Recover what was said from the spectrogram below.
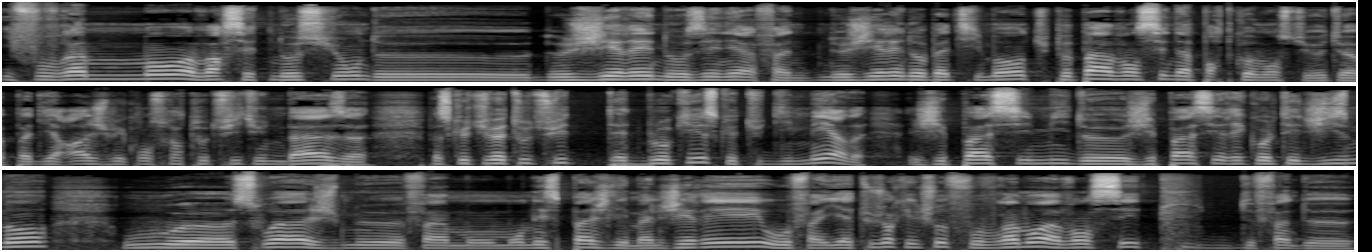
il faut vraiment avoir cette notion de de gérer nos énergies, enfin de gérer nos bâtiments. Tu peux pas avancer n'importe comment si tu veux. Tu vas pas dire ah je vais construire tout de suite une base parce que tu vas tout de suite être bloqué parce que tu te dis merde j'ai pas assez mis de j'ai pas assez récolté de gisements ou euh, soit je me enfin mon espace je l'ai mal géré ou enfin il y a toujours quelque chose. Faut vraiment avancer tout de fin de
